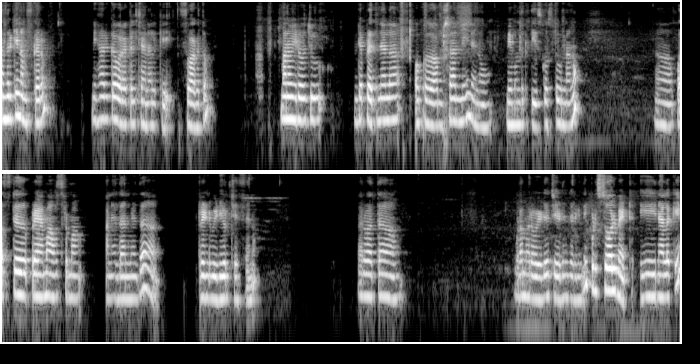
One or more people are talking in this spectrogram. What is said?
అందరికీ నమస్కారం. నిహారిక వరకల్ ఛానల్కి స్వాగతం. మనం ఈరోజు అంటే ప్రతి నెల ఒక అంశాన్ని నేను మీ ముందుకు తీసుకొస్తూ ఉన్నాను. ఫస్ట్ ప్రేమ అవసరమా అనే దాని మీద రెండు వీడియోలు చేశాను. తర్వాత కూడా మరో వీడియో చేయడం జరిగింది. ఇప్పుడు సోల్మేట్ ఈ నెలకి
